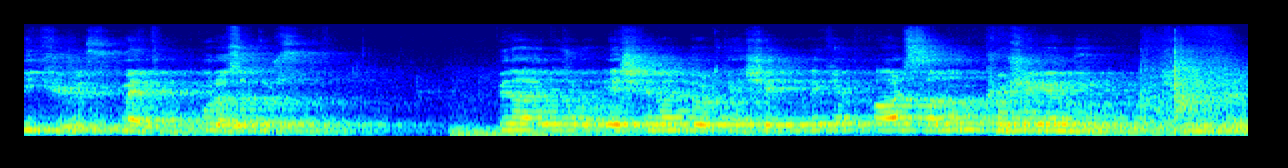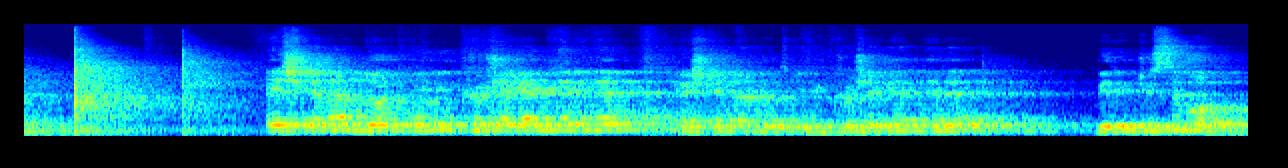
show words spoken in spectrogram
7200 metre. Burası dursun. Bina yapıcı eşkenar dörtgen şeklindeki arsanın köşegen uzunlukları. Şimdi eşkenar dörtgenin köşegenlerine, eşkenar dörtgenin köşegenleri birincisi bu.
